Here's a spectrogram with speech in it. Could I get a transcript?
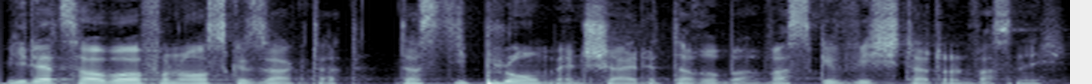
Wie der Zauberer von Oz gesagt hat, das Diplom entscheidet darüber, was Gewicht hat und was nicht.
